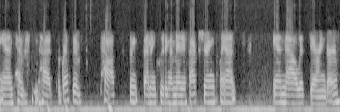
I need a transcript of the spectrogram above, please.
and have had progressive paths since then, including a manufacturing plant and now with Deringer.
